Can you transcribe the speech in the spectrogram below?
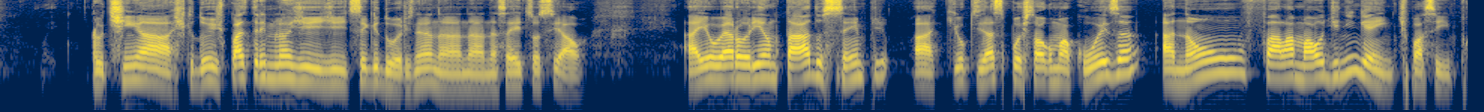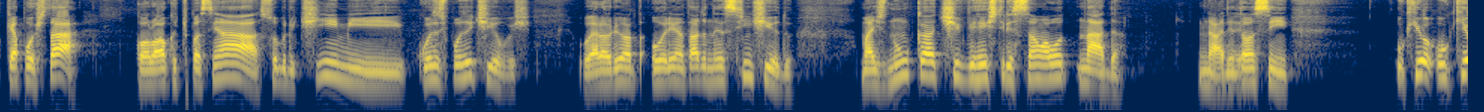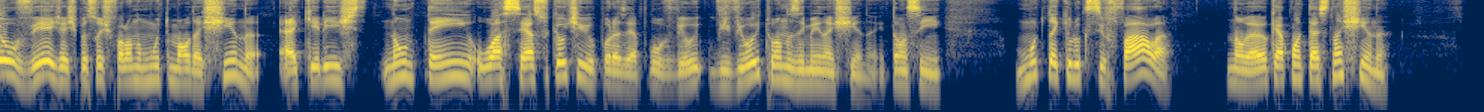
Eu tinha, acho que dois, quase 3 milhões de, de seguidores, né, na, na- nessa rede social. Aí eu era orientado sempre a que eu quisesse postar alguma coisa, a não falar mal de ninguém. Tipo assim, quer postar? Coloca, tipo assim, ah, sobre o time, coisas positivas. Eu era orienta- orientado nesse sentido. Mas nunca tive restrição a nada. Nada. Então, assim, o que, eu, o que eu vejo as pessoas falando muito mal da China é que eles não têm o acesso que eu tive, por exemplo. Vivi- vivi oito anos e meio na China. Então, assim, muito daquilo que se fala não é o que acontece na China,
